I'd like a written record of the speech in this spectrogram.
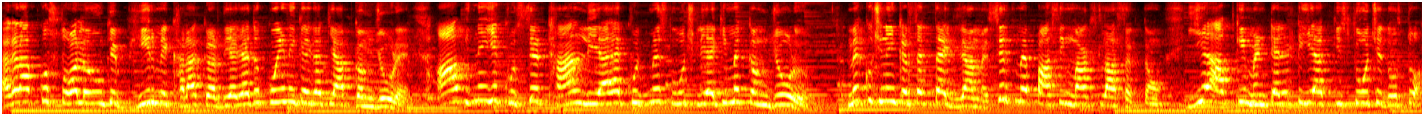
अगर आपको सौ लोगों के भीड़ में खड़ा कर दिया जाए तो कोई नहीं कहेगा कि आप कमज़ोर है। आपने ये खुद से ठान लिया है, खुद में सोच लिया है कि मैं कमज़ोर हूँ। मैं कुछ नहीं कर सकता एग्ज़ाम में, सिर्फ़ मैं पासिंग मार्क्स ला सकता हूँ। ये आपकी मेंटेलिटी है आपकी सोच है दोस्तों।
